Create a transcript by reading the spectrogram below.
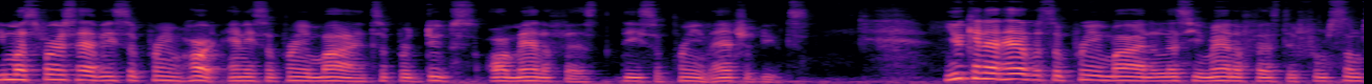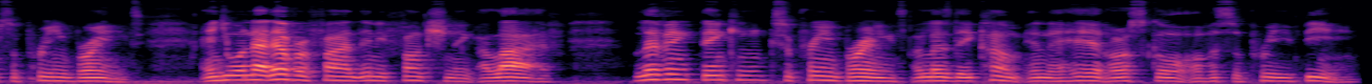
you must first have a supreme heart and a supreme mind to produce or manifest these supreme attributes. You cannot have a supreme mind unless you manifest it from some supreme brains, and you will not ever find any functioning, alive, living, thinking, supreme brains unless they come in the head or skull of a supreme being.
